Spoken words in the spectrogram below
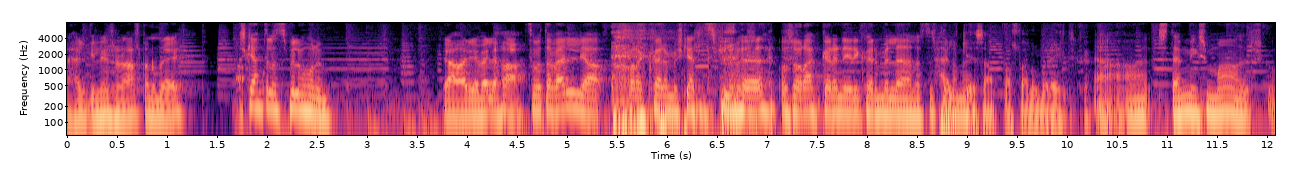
Helgi Linsson er alltaf nummer eitt. Skemmtilegt að spila með honum Já, er ég að velja það? Þú ert að velja bara hverjum er skemmtilegt að spila með og svo rankar henni í hverjum er leðalegast að spila Helgi með er samt alltaf nummer eitt sko. Já, stemmingsmaður sko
